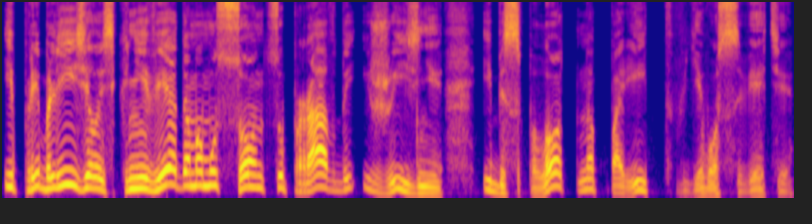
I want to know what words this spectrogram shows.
и приблизилась к неведомому солнцу правды и жизни и бесплотно парит в его свете.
